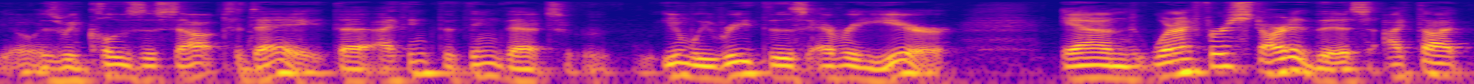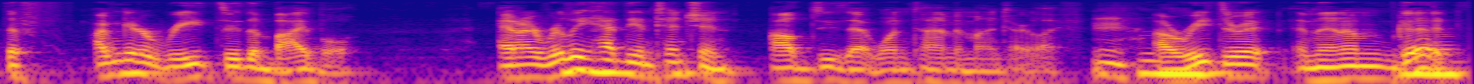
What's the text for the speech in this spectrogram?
you know, as we close this out today, that I think the thing that you know we read this every year, and when I first started this, I thought the I'm going to read through the Bible, and I really had the intention I'll do that one time in my entire life. I'll read through it and then I'm good. Yeah.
